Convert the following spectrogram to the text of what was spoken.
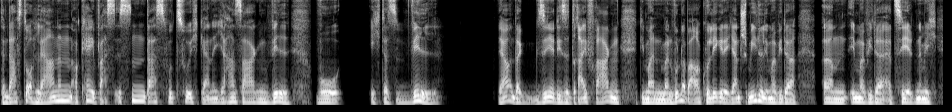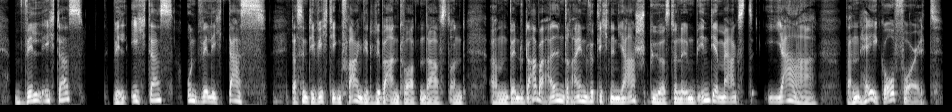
dann darfst du auch lernen, okay, was ist denn das, wozu ich gerne Ja sagen will, wo ich das will? Ja, und da sind ja diese drei Fragen, die mein, mein wunderbarer Kollege, der Jan Schmiedel, immer wieder, ähm, immer wieder erzählt, nämlich, will ich das? Will ich das und will ich das? Das sind die wichtigen Fragen, die du dir beantworten darfst. Und ähm, wenn du da bei allen dreien wirklich ein Ja spürst, wenn du in, in dir merkst, ja, dann hey, go for it.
